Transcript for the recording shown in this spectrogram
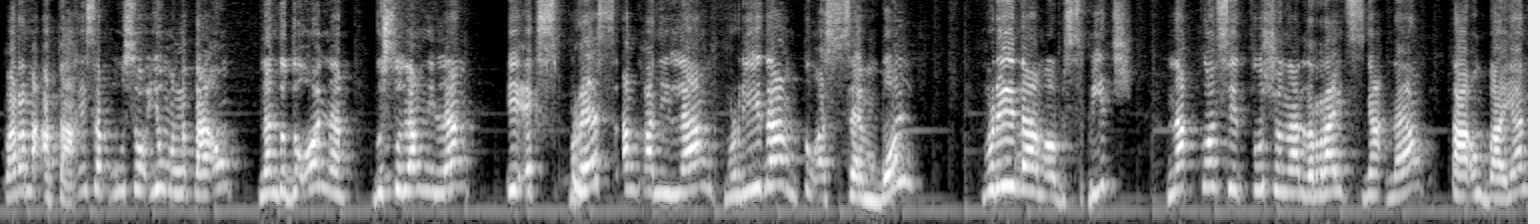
para maatake sa puso yung mga taong nandoon na gusto lang nilang i-express ang kanilang freedom to assemble, freedom of speech, na constitutional rights nga ng taong bayan,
